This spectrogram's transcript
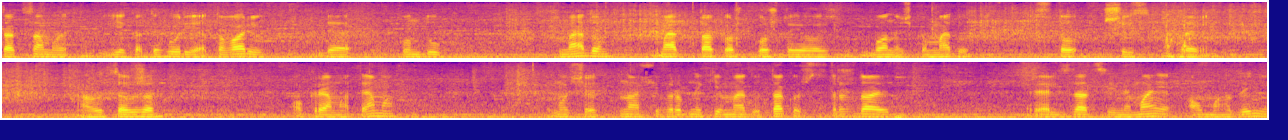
Так само є категорія товарів, де фундук з медом. Мед також коштує ось баночка меду 106 гривень. Але це вже окрема тема, тому що наші виробники меду також страждають, реалізації немає, а в магазині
